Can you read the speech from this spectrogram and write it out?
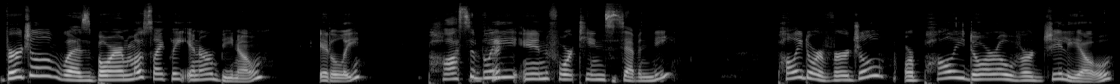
Virgil was born most likely in Urbino, Italy, possibly in 1470. Polydore Virgil, or Polydoro Virgilio,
